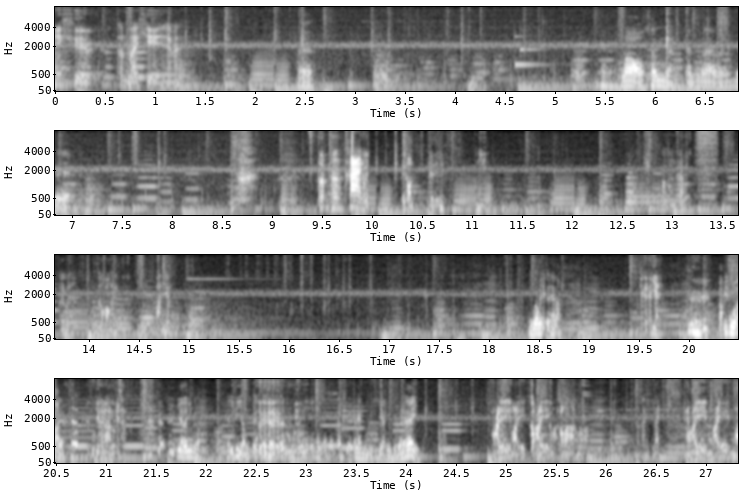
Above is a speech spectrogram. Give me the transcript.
นี่คือต้นไม้เคใช่ไหมเออแม่งลอกซะเหมือนกันด้วยมันเป็นยังไงต้นข้างๆเลยนี่ต้องครับเฮ้ยเนี่ยสมองปันเยอะหรือว่าไม่ได้ทำไม่พูดอะไรเยอะแล้วชัดยังอยู่ไอ้ที่ยังเกิดอะไรเกิดอะไรเกิดอะไรเลยไปไปไปไปไปไป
